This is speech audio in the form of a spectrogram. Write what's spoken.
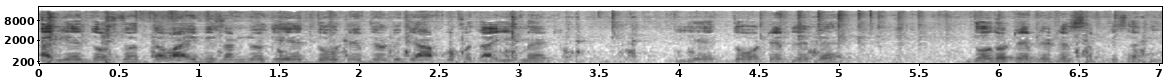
अब ये दोस्तों, दवाई भी समझो कि ये दो टेबलेट की आपको बताइए मैं। ये दो टेबलेट है। दो दो टेबलेट है सबके सभी।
